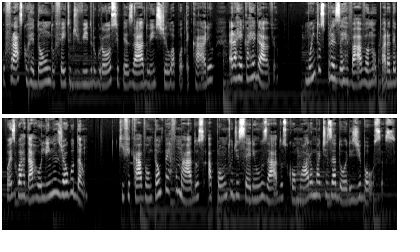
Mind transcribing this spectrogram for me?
O frasco redondo, feito de vidro grosso e pesado em estilo apotecário, era recarregável, Muitos preservavam-no para depois guardar rolinhos de algodão, que ficavam tão perfumados a ponto de serem usados como aromatizadores de bolsas.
